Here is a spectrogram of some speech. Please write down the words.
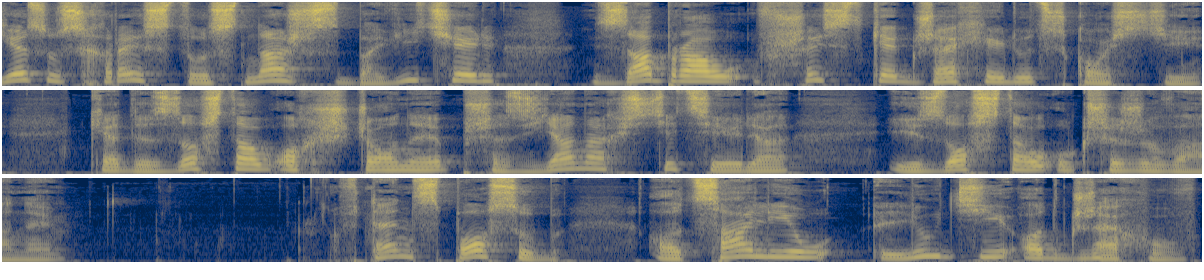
Jezus Chrystus, nasz Zbawiciel, zabrał wszystkie grzechy ludzkości, kiedy został ochrzczony przez Jana Chrzciciela i został ukrzyżowany. W ten sposób ocalił ludzi od grzechów,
